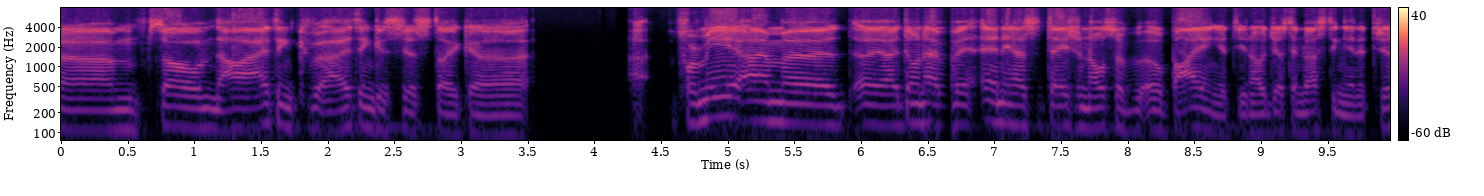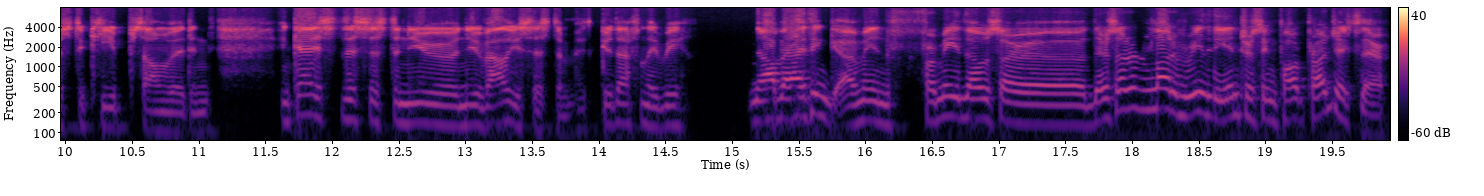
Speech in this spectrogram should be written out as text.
Um, so no, I think I think it's just like uh, uh, for me, I'm uh, I I don't have any hesitation also buying it. You know, just investing in it, just to keep some of it in in case this is the new new value system. It could definitely be. No, but I think I mean for me those are uh, there's a lot of really interesting po- projects there.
